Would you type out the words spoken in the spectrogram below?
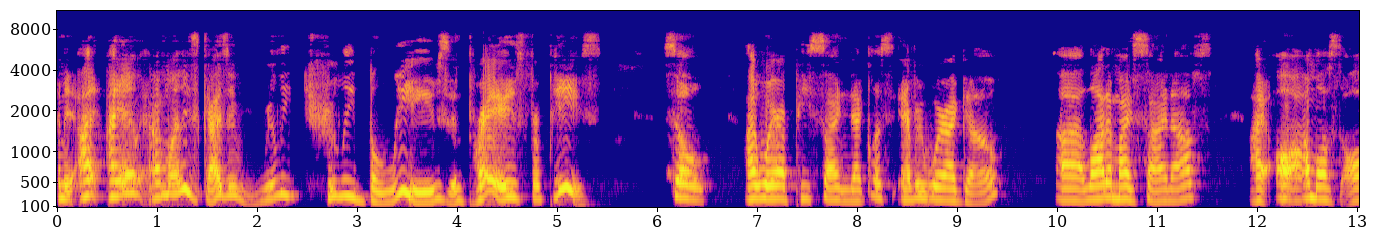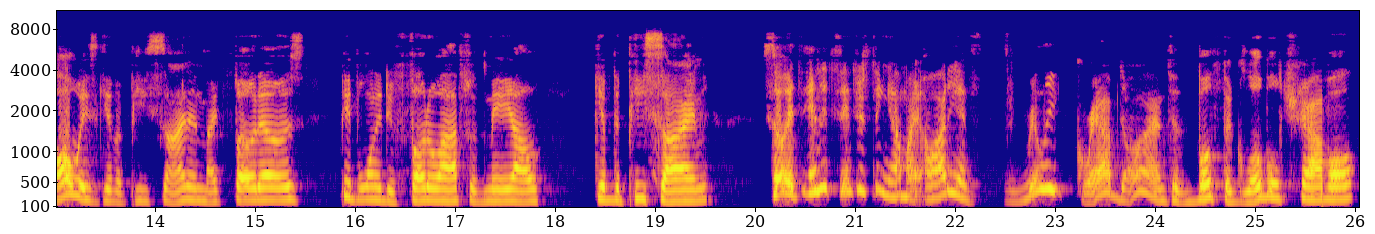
I mean, I, I am I'm one of these guys who really truly believes and prays for peace. So I wear a peace sign necklace everywhere I go. Uh, a lot of my sign offs, I almost always give a peace sign in my photos people want to do photo ops with me, I'll give the peace sign. So it's and it's interesting how my audience really grabbed on to both the global travel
